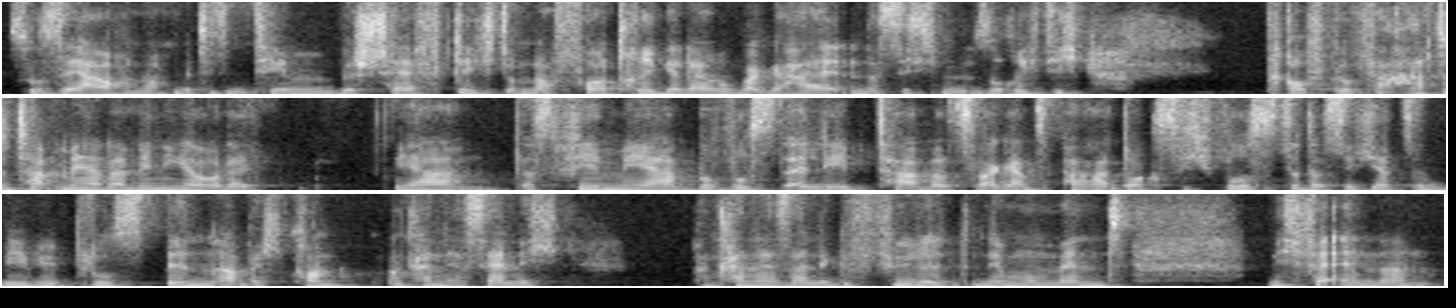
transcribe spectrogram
so sehr auch noch mit diesen Themen beschäftigt und auch Vorträge darüber gehalten, dass ich so richtig drauf gewartet habe, mehr oder weniger, oder ja, das viel mehr bewusst erlebt habe. Es war ganz paradox. Ich wusste, dass ich jetzt im Baby Plus bin, aber ich konnte, man kann das ja nicht, man kann ja seine Gefühle in dem Moment nicht verändern.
